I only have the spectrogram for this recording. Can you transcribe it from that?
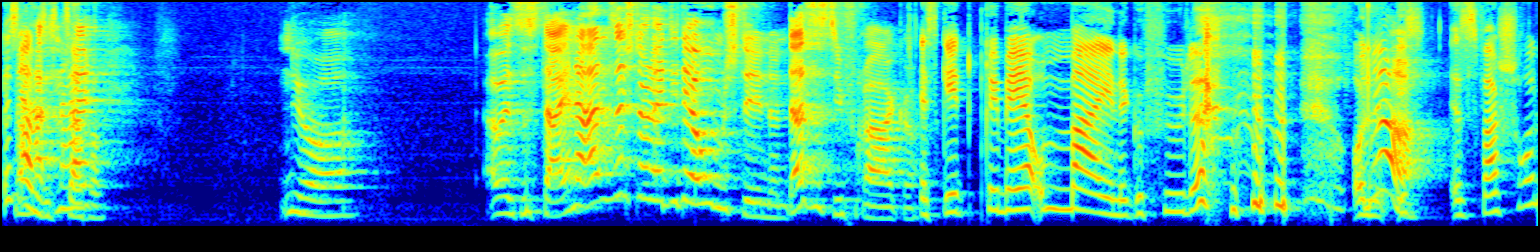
ist Ansichtssache. Halt, ja. Aber ist es deine Ansicht oder die der Umstehenden? Das ist die Frage. Es geht primär um meine Gefühle. Und ja. ich, es war schon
